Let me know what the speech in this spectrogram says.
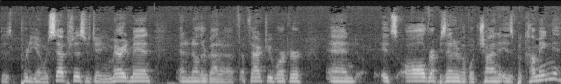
this pretty young receptionist who's dating a married man, and another about a, a factory worker. And it's all representative of what China is becoming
